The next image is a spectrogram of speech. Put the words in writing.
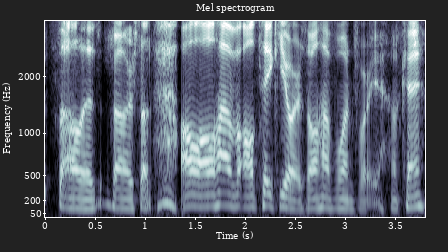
solid, solid. I'll, I'll have. I'll take yours. I'll have one for you. Okay.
